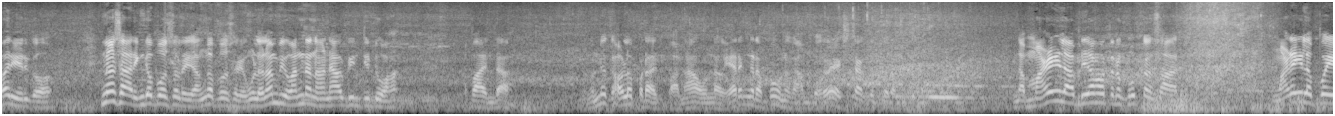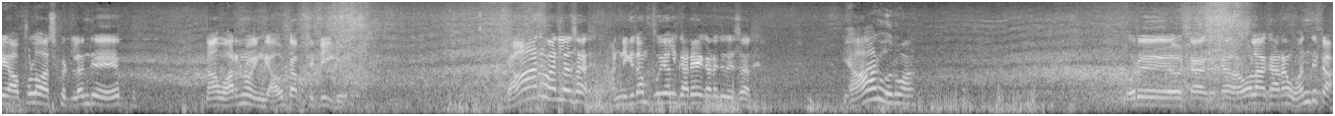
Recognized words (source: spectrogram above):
மாதிரி இருக்கும். என்ன சார் இங்கே போக சொல்கிறீங்க அங்கே போக சொல்கிறீங்க உங்களை நம்பி வந்தேன் நான் அப்படின்னு திட்டுவான். அப்பா இந்தா ஒன்றும் கவலைப்படாதுப்பா. நான் உன்னை இறங்குறப்போ உனக்கு ஐம்பது ரூபா எக்ஸ்ட்ரா கொடுத்துறேன். இந்த மழையில் அப்படி தான் ஒருத்தனை கூப்பிட்டேன் சார். மழையில் போய் அப்போலோ ஹாஸ்பிட்டல்லேருந்து நான் வரணும் இங்கே அவுட் ஆஃப் சிட்டிக்கு யாரும் வரல சார். அன்றைக்கி தான் புயல் கரையை கிடக்குது சார். யார் வருவான்? ஒரு ட- ஓலாக்காரன் வந்துட்டான்.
